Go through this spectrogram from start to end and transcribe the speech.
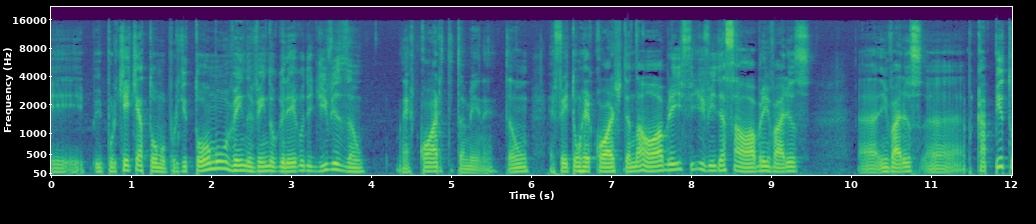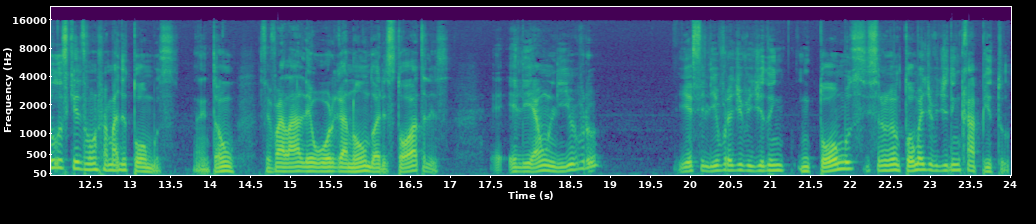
e, e, por que que é tomo? Porque tomo vem, vem do grego de divisão, né? Corte também, né? Então é feito um recorte dentro da obra e se divide essa obra em vários, uh, em vários uh, capítulos que eles vão chamar de tomos. Né? Então você vai lá ler o Organon do Aristóteles, ele é um livro e esse livro é dividido em, em tomos, e se não me engano, tomo é dividido em capítulo,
